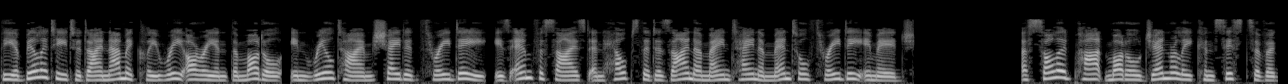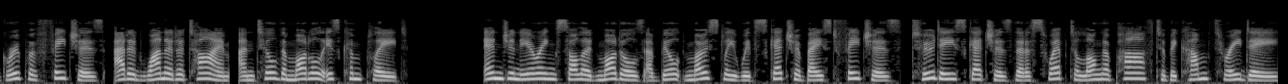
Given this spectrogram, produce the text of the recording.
The ability to dynamically reorient the model, in real-time shaded 3D, is emphasized and helps the designer maintain a mental 3D image. A solid part model generally consists of a group of features, added one at a time, until the model is complete. Engineering solid models are built mostly with sketcher-based features, 2D sketches that are swept along a path to become 3D.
